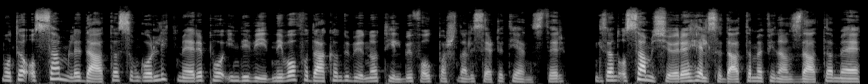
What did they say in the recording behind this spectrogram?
måte, å samle data som går litt mer på individnivå, for da kan du begynne å tilby folk personaliserte tjenester. Å samkjøre helsedata med finansdata, med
